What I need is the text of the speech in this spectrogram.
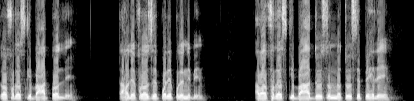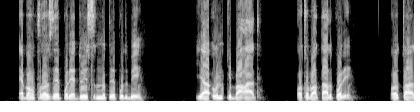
তো ফরজকে বাদ পড়লে তাহলে ফরজের পরে পড়ে নেবে আবার ফরজকে বাদ দুই সুন্নত সে পেহলে এবং ফরজের পরে দুই সুন্নতের পূর্বে ইয়া উনকে বাদ অথবা তারপরে অর্থাৎ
